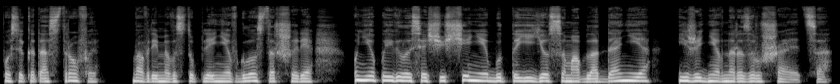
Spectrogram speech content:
После катастрофы, во время выступления в Глостершире, у нее появилось ощущение, будто ее самообладание ежедневно разрушается.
